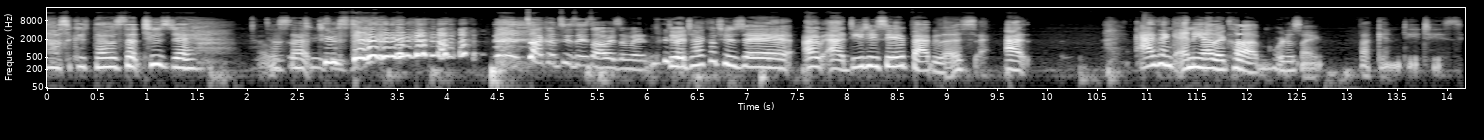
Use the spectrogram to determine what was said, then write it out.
that was a good that was that tuesday that was that Tuesday. tuesday Taco Tuesday is always a win. dude taco tuesday i'm at dtc fabulous. At i think any other club we're just like fucking dtc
